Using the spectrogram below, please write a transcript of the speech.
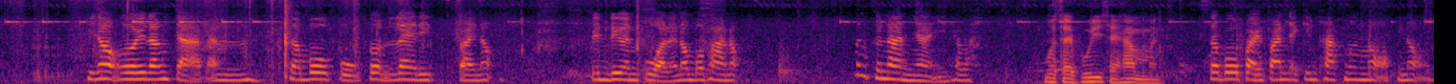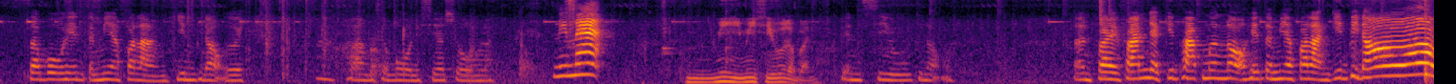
ๆพี่น้องเอ้ยหลังจากอันซาโบปลูกต้นแรดิบไปเนาะเป็นเดือนกว่าแล้วเน้องบัวพาเนาะมันคือนานใหญ่ใช่ปะบ่ใส่ปุ๋ยใส่ห้ำมัน ซาโบฝ่ายฟันอยากกินผักเมืองนอกพี่น้องซาโบเห็นแต่เมียฝรั่งกินพี่น้องเอ้ยอ่าฟังซาโบนี่เสียโชมเลยนี่แม่มีมีซิวแล้วบัดนี้เป็นซิวพี่น้องอันไฟฟันอยากกินผักเมืองนอกเห็นแต่เมียฝรั่งกินพี่น้อง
